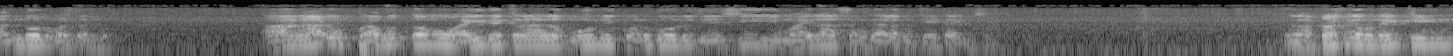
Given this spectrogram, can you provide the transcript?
అందోలు మండలం. ఆనాడు ప్రభుత్వము ఐదు ఎకరాల భూమి కొనుగోలు చేసి ఈ మహిళా సంఘాలకు కేటాయించింది. Talking about nineteen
